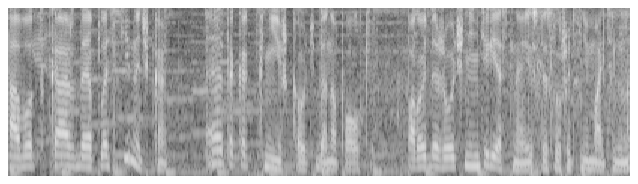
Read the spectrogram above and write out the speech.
а вот каждая пластиночка — это как книжка у тебя на полке. Порой даже очень интересная, если слушать внимательно.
